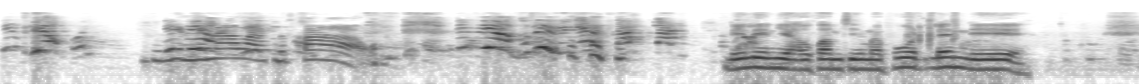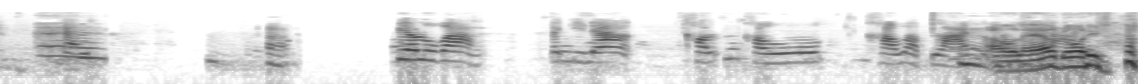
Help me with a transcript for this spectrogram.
พี่เปรี้ยวโอ๊ยนิ ลินไม่น่ารักหรือเปล่าพี่เปรี้ยวกับพี่บิ๊กเอ็มรักกันนิลินอย่าเอาความจริงมาพูดเล่นดีเปี้ยวรู้ว่าตะกี้เนี่ยเขาเขาเขาแบบไลฟ์กับเอาน้งแล้วชายโดนอีกแล้ว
